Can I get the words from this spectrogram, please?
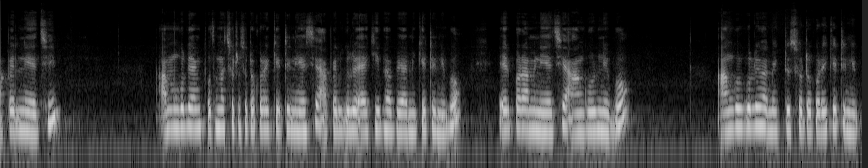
আপেল নিয়েছি। আমগুলি আমি প্রথমে ছোট ছোট করে কেটে নিয়েছি, আপেলগুলো একইভাবে আমি কেটে নিব। এরপর আমি নিয়েছি আঙ্গুর নিব। আঙ্গুরগুলিও আমি একটু ছোট করে কেটে নিব।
